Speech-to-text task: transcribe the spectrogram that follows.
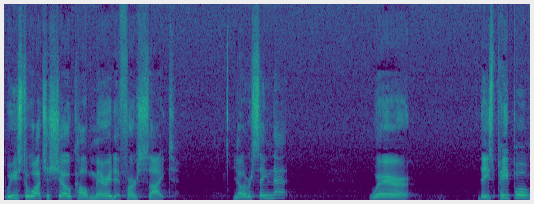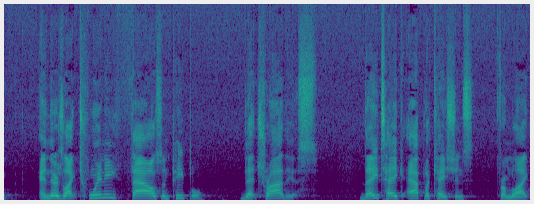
we used to watch a show called Married at First Sight. Y'all ever seen that? Where these people, and there's like 20,000 people that try this. They take applications from like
